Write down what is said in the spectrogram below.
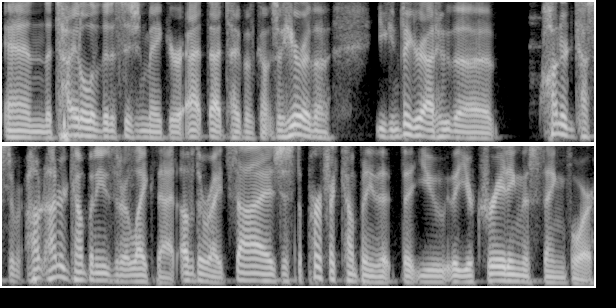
And the title of the decision maker at that type of company so here are the you can figure out who the 100 customer 100 companies that are like that of the right size just the perfect company that that you that you're creating this thing for.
